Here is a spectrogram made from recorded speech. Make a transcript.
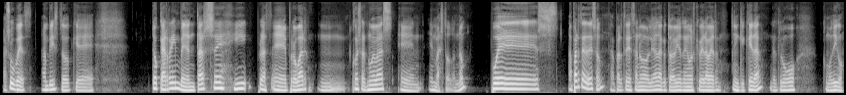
a su vez han visto que toca reinventarse y eh, probar mm, cosas nuevas en, en Mastodon, ¿no? Pues aparte de eso, aparte de esta nueva oleada que todavía tenemos que ver a ver en qué queda, desde luego como digo,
